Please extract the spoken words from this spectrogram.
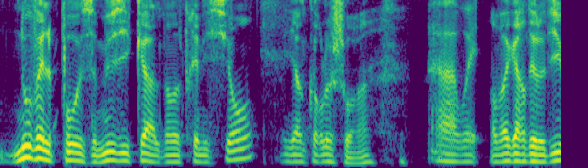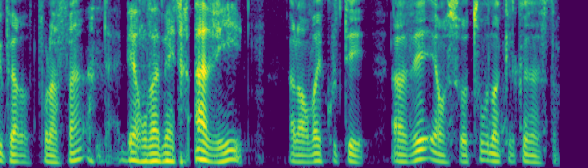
Nouvelle pause musicale dans notre émission. Il y a encore le choix. Hein. Ah ouais. On va garder le dit pour la fin. Eh on va mettre AV. Alors on va écouter AV et on se retrouve dans quelques instants.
